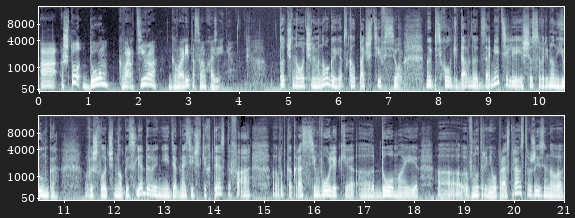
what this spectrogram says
А что дом, квартира говорит о своем хозяине? Точно очень много, я бы сказал, почти все. Ну и психологи давно это заметили, еще со времен Юнга вышло очень много исследований, диагностических тестов, а э, вот как раз символики э, дома и э, внутреннего пространства жизненного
